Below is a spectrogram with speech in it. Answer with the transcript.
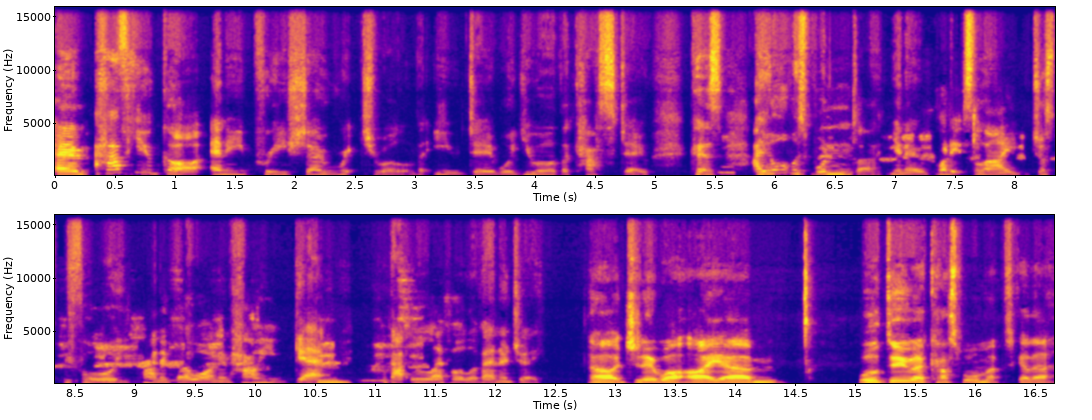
Um, have you got any pre-show ritual that you do, or you or the cast do? Because I always wonder, you know, what it's like just before you kind of go on, and how you get mm. that level of energy. Oh, do you know what? I um we'll do a cast warm up together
